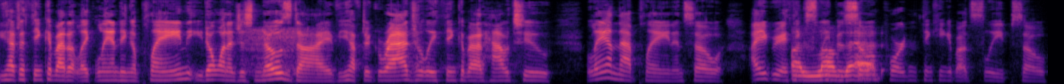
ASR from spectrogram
you have to think about it like landing a plane. You don't want to just nosedive. You have to gradually think about how to land that plane. And so I agree. I think I sleep is that. so important thinking about sleep. So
